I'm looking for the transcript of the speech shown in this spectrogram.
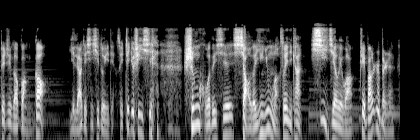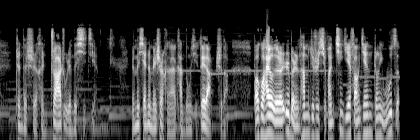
对这个广告也了解信息多一点。所以这就是一些生活的一些小的应用了。所以你看，细节为王，这帮日本人真的是很抓住人的细节。人们闲着没事很爱看东西，对的，是的。包括还有的日本人，他们就是喜欢清洁房间、整理屋子，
